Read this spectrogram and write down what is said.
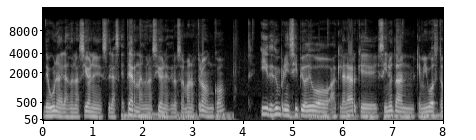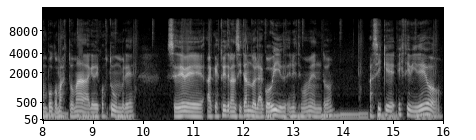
de una de las donaciones, de las eternas donaciones de los hermanos Tronco. Y desde un principio debo aclarar que si notan que mi voz está un poco más tomada que de costumbre, se debe a que estoy transitando la COVID en este momento. Así que este video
